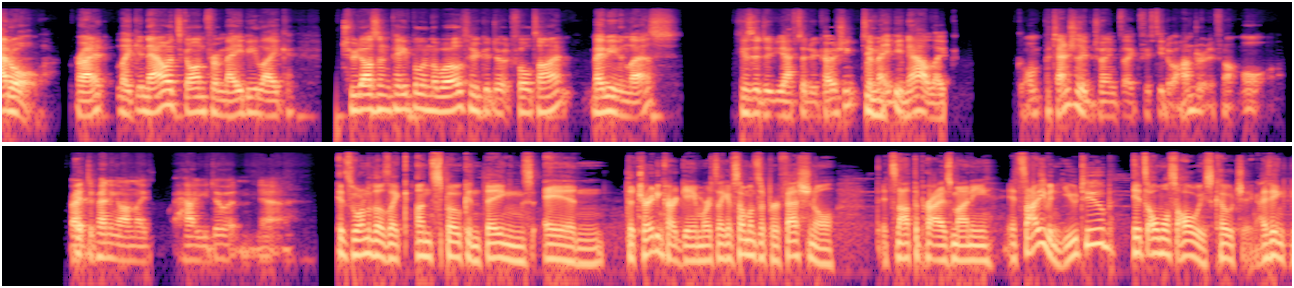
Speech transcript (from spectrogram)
at all, right? Like now it's gone from maybe like two dozen people in the world who could do it full time, maybe even less, because you have to do coaching, to Mhm. maybe now like potentially between like fifty to hundred, if not more, right? It- Depending on like how you do it. Yeah, it's one of those like unspoken things in the trading card game where it's like if someone's a professional it's not the prize money. It's not even youtube. It's almost always coaching. I think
